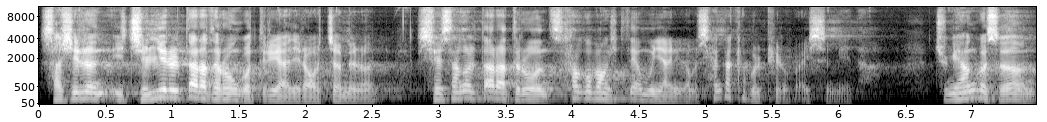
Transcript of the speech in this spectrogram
사실은 이 진리를 따라 들어온 것들이 아니라 어쩌면은 세상을 따라 들어온 사고방식 때문이 아닌가 생각해 볼 필요가 있습니다. 중요한 것은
